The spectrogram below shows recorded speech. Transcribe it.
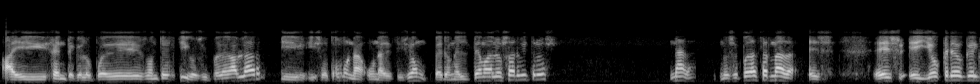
hay gente que lo puede, son testigos y pueden hablar y, y se toma una, una, decisión. Pero en el tema de los árbitros, nada, no se puede hacer nada. Es, es, eh, yo creo que el,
